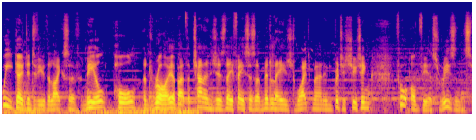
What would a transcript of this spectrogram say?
We don't interview the likes of Neil, Paul, and Roy about the challenges they face as a middle aged white man in British shooting for obvious reasons.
